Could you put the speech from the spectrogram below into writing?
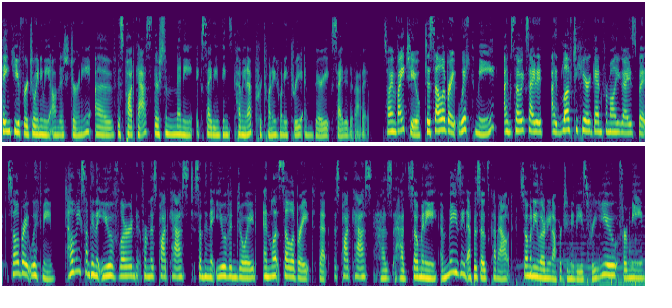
Thank you for joining me on this journey of this podcast. There's so many exciting things coming up for 2023. I'm very excited about it. So I invite you to celebrate with me. I'm so excited. I'd love to hear again from all you guys, but celebrate with me. Tell me something that you have learned from this podcast, something that you have enjoyed, and let's celebrate that this podcast has had so many amazing episodes come out, so many learning opportunities for you, for me,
